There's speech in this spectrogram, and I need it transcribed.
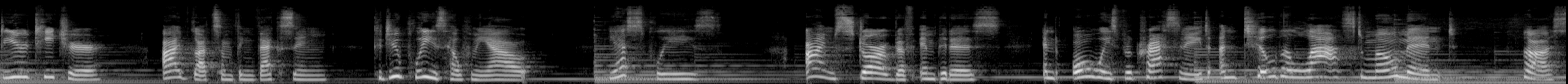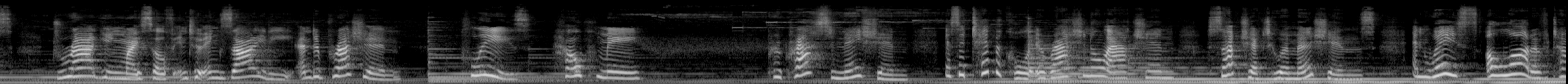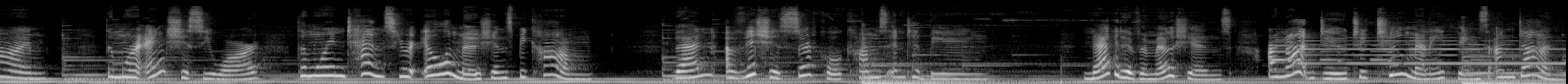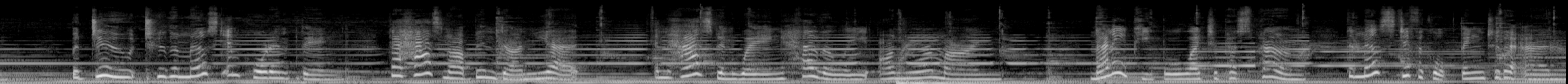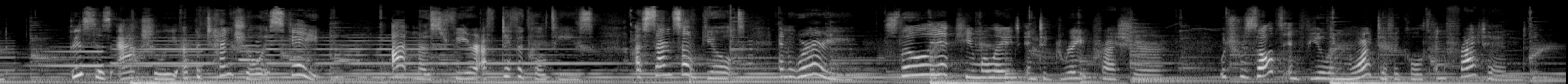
Dear teacher, I've got something vexing. Could you please help me out? Yes, please. I'm starved of impetus and always procrastinate until the last moment, thus dragging myself into anxiety and depression. Please help me. Procrastination is a typical irrational action subject to emotions wastes a lot of time. The more anxious you are, the more intense your ill emotions become. Then a vicious circle comes into being. Negative emotions are not due to too many things undone, but due to the most important thing that has not been done yet and has been weighing heavily on your mind. Many people like to postpone the most difficult thing to the end. This is actually a potential escape. Utmost fear of difficulties, a sense of guilt, and worry slowly accumulate into great pressure, which results in feeling more difficult and frightened.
